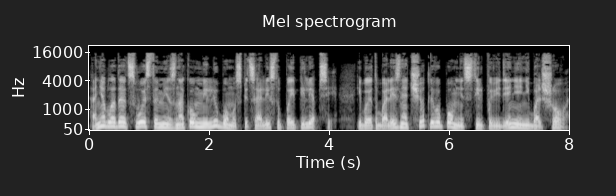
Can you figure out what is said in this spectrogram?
Они обладают свойствами, знакомыми любому специалисту по эпилепсии, ибо эта болезнь отчетливо помнит стиль поведения небольшого,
